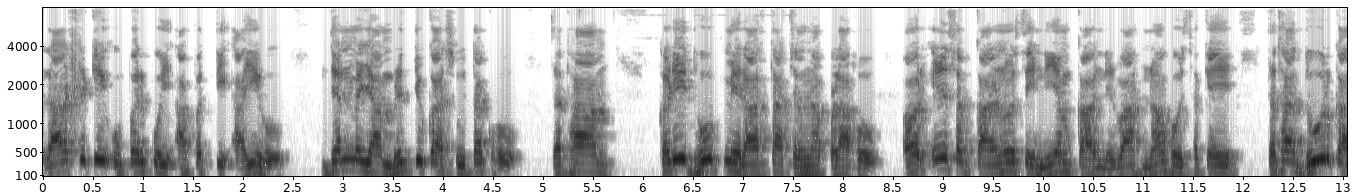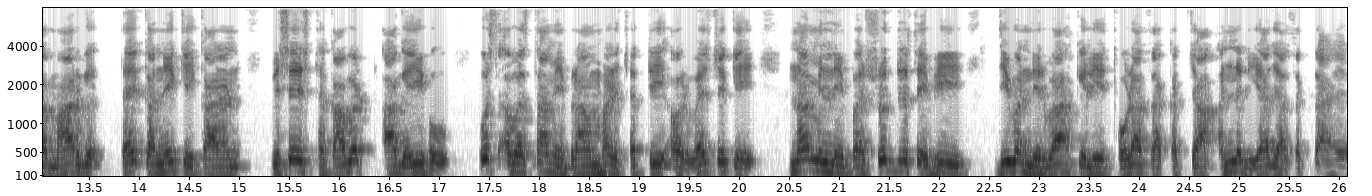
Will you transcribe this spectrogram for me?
राष्ट्र के ऊपर कोई आपत्ति आई हो, जन्म या मृत्यु का सूतक हो, तथा कड़ी धूप में रास्ता चलना पड़ा हो, और इन सब कारणों से नियम का निर्वाह न हो सके, तथा दूर का मार्ग तय करने के कारण विशेष थकावट आ गई हो, उस अवस्था में ब्राह्मण, क्षत्रिय और वैश्य के न मिलने पर शुद्र से भी जीवन निर्वाह के लिए थोड़ा सा कच्चा अन्न लिया जा सकता है।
